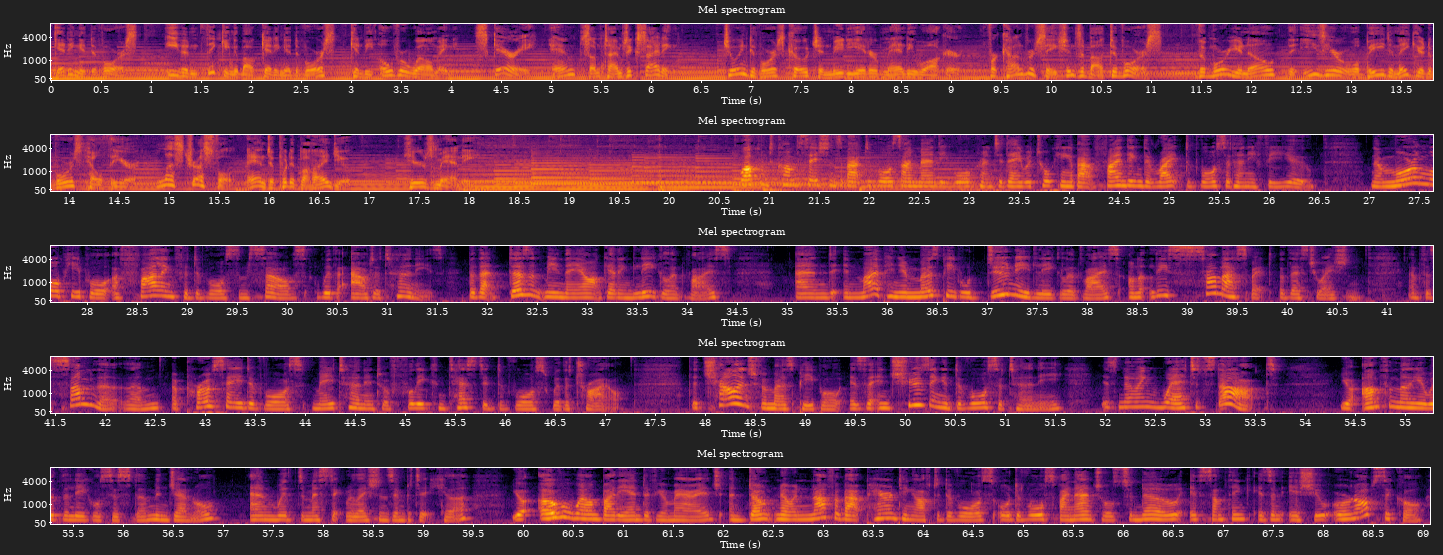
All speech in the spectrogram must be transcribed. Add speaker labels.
Speaker 1: Getting a divorce, even thinking about getting a divorce, can be overwhelming, scary, and sometimes exciting. Join divorce coach and mediator Mandy Walker for conversations about divorce. The more you know, the easier it will be to make your divorce healthier, less stressful, and to put it behind you. Here's Mandy.
Speaker 2: Welcome to Conversations About Divorce. I'm Mandy Walker, and today we're talking about finding the right divorce attorney for you. Now, more and more people are filing for divorce themselves without attorneys, but that doesn't mean they aren't getting legal advice. And in my opinion, most people do need legal advice on at least some aspect of their situation. And for some of them, a pro se divorce may turn into a fully contested divorce with a trial. The challenge for most people is that in choosing a divorce attorney is knowing where to start. You're unfamiliar with the legal system in general and with domestic relations in particular. You're overwhelmed by the end of your marriage and don't know enough about parenting after divorce or divorce financials to know if something is an issue or an obstacle.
